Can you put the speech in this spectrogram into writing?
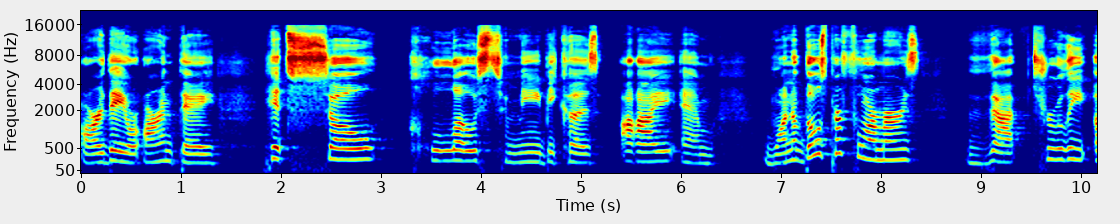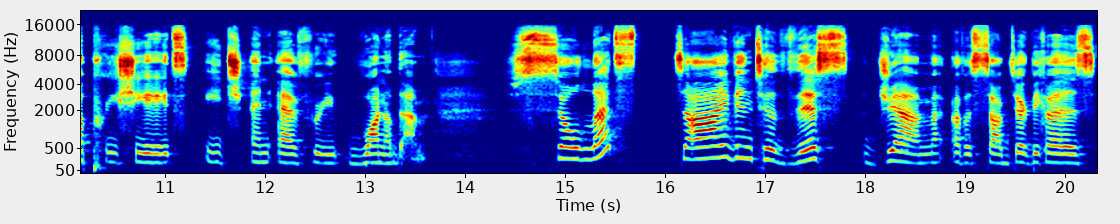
are they or aren't they hits so close to me because I am one of those performers that truly appreciates each and every one of them. So let's dive into this gem of a subject because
